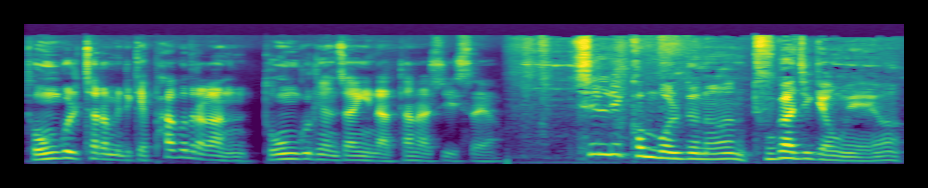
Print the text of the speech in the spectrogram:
동굴처럼 이렇게 파고 들어간 동굴 현상이 나타날 수 있어요. 실리콘 몰드는 두 가지 경우예요.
